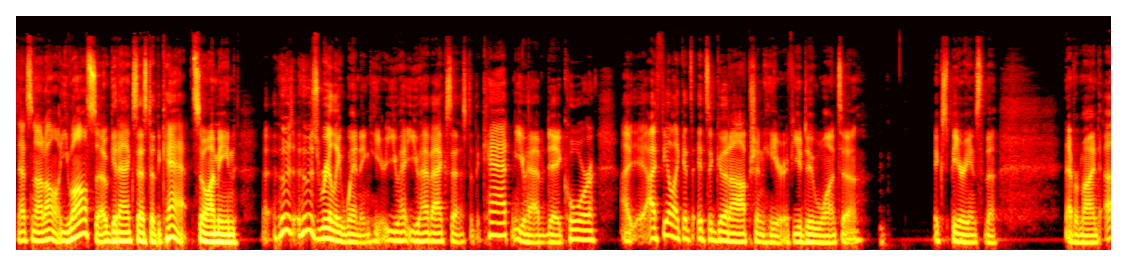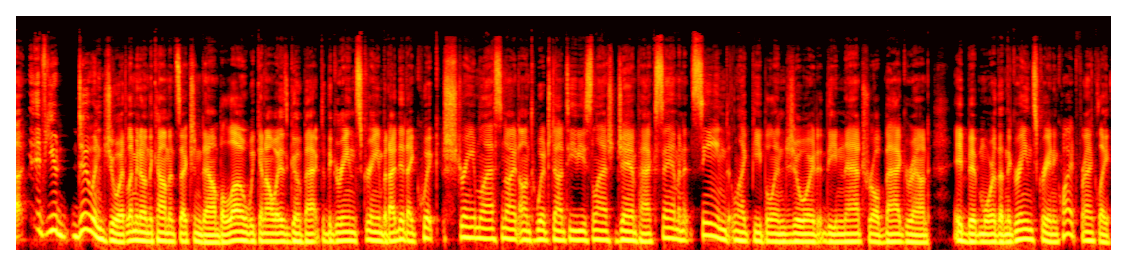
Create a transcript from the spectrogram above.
that's not all. You also get access to the cat. So I mean, who's who's really winning here? You ha- you have access to the cat, you have decor. I I feel like it's it's a good option here if you do want to experience the. Never mind. Uh, if you do enjoy it, let me know in the comment section down below. We can always go back to the green screen, but I did a quick stream last night on twitch.tv slash jampacksam, and it seemed like people enjoyed the natural background a bit more than the green screen. And quite frankly,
